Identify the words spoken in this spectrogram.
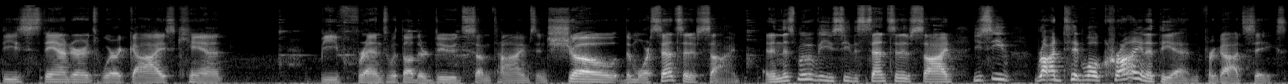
these standards where guys can't be friends with other dudes sometimes and show the more sensitive side. And in this movie, you see the sensitive side. You see Rod Tidwell crying at the end, for God's sakes.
